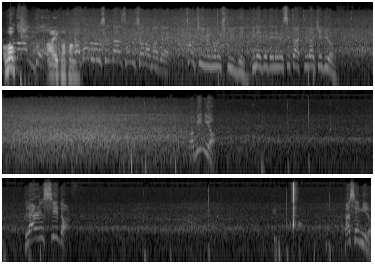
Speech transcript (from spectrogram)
Hop. Ronaldo. Ay kafana. Kafa vuruşundan sonuç alamadı. Çok iyi bir vuruş değildi. Yine de denemesi takdir hak ediyor. Fabinho. Clarence Seedorf. Casemiro.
